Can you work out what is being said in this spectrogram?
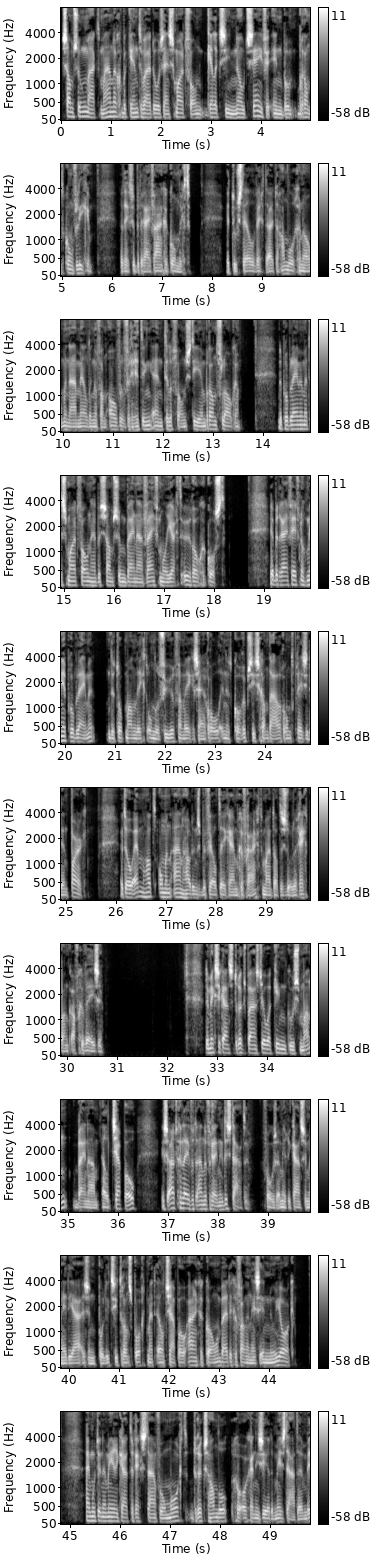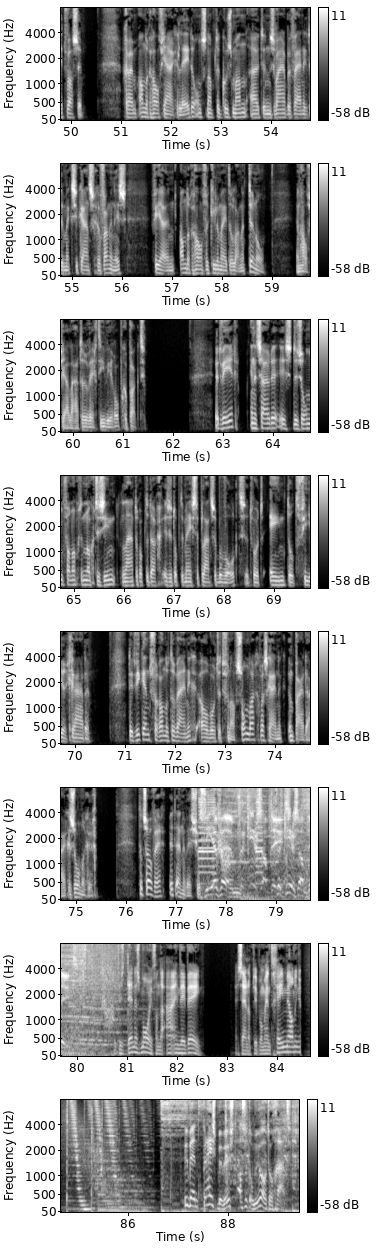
Samsung maakt maandag bekend waardoor zijn smartphone Galaxy Note 7 in brand kon vliegen. Dat heeft het bedrijf aangekondigd. Het toestel werd uit de handel genomen na meldingen van oververhitting en telefoons die in brand vlogen. De problemen met de smartphone hebben Samsung bijna 5 miljard euro gekost. Het bedrijf heeft nog meer problemen. De topman ligt onder vuur vanwege zijn rol in het corruptieschandaal rond president Park. Het OM had om een aanhoudingsbevel tegen hem gevraagd, maar dat is door de rechtbank afgewezen. De Mexicaanse drugsbaas Joaquin Guzman, bijnaam El Chapo, is uitgeleverd aan de Verenigde Staten. Volgens Amerikaanse media is een politietransport met El Chapo aangekomen bij de gevangenis in New York. Hij moet in Amerika terechtstaan voor moord, drugshandel, georganiseerde misdaden en witwassen. Ruim anderhalf jaar geleden ontsnapte Guzman uit een zwaar beveiligde Mexicaanse gevangenis via een anderhalve kilometer lange tunnel. Een half jaar later werd hij weer opgepakt. Het weer, in het zuiden is de zon vanochtend nog te zien. Later op de dag is het op de meeste plaatsen bewolkt. Het wordt 1 tot 4 graden. Dit weekend verandert er weinig, al wordt het vanaf zondag waarschijnlijk een paar dagen zonniger. Tot zover het NOS Show. ZFM, verkeersupdate. verkeersupdate. Dit is Dennis Mooij van de ANWB. Er zijn op dit moment geen meldingen. U bent prijsbewust als het om uw auto gaat.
